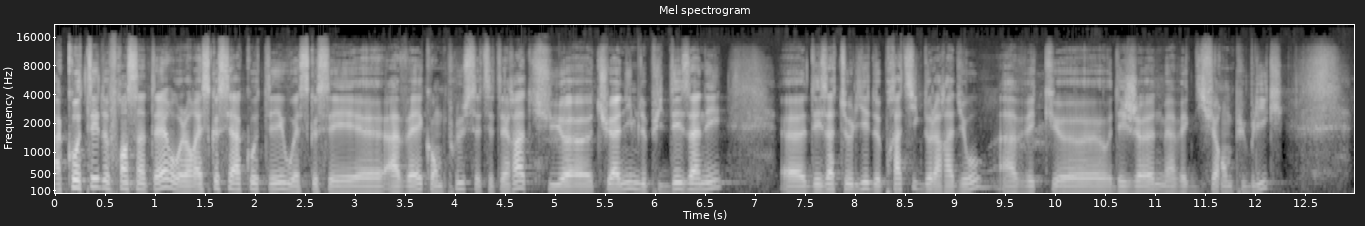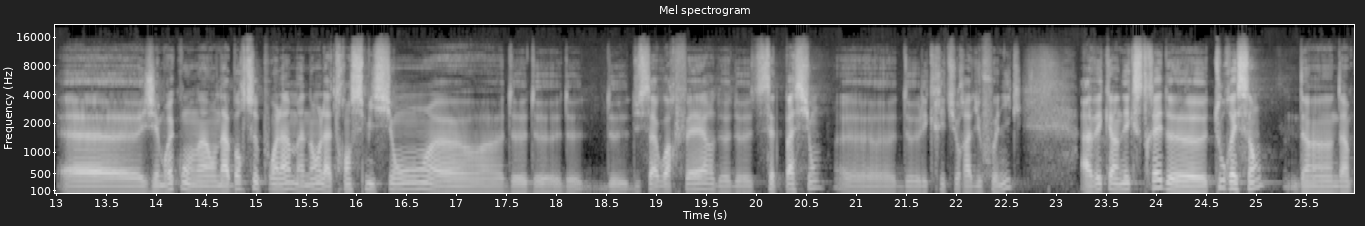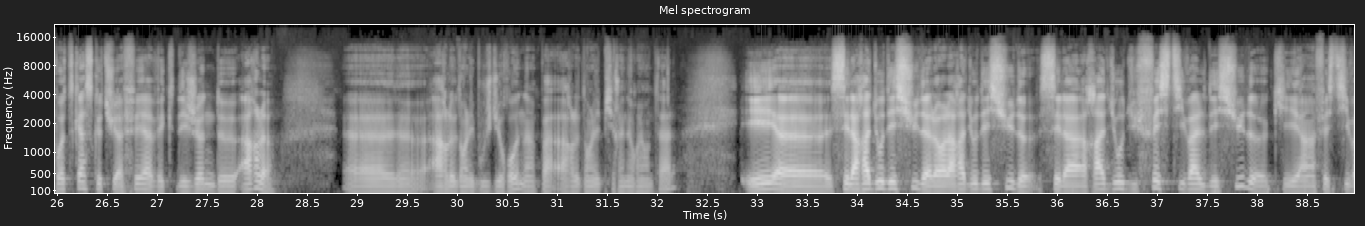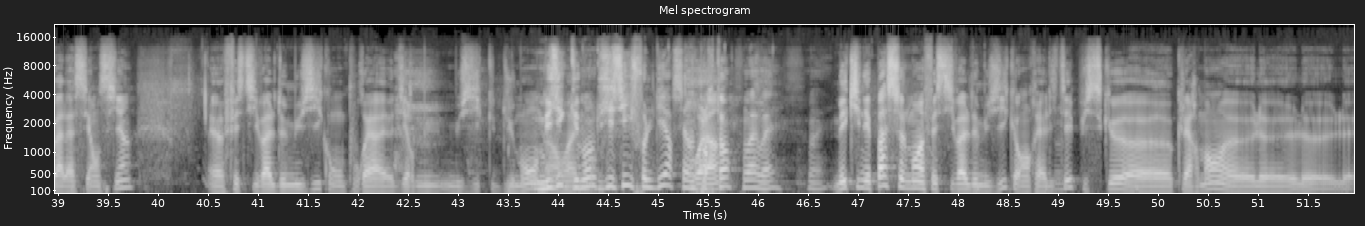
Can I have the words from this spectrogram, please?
à côté de France Inter, ou alors est-ce que c'est à côté, ou est-ce que c'est euh, avec, en plus, etc. Tu, euh, tu animes depuis des années euh, des ateliers de pratique de la radio avec des jeunes, mais avec différents publics. J'aimerais qu'on aborde ce point-là maintenant, la transmission du savoir-faire, de, cette passion de l'écriture radiophonique, avec un extrait de, tout récent d'un podcast que tu as fait avec des jeunes de Arles. Euh, Arles dans les Bouches-du-Rhône, hein, pas Arles dans les Pyrénées-Orientales. Et euh, c'est la radio des Suds. Alors la radio des Suds, c'est la radio du Festival des Suds, qui est un festival assez ancien. Euh, festival de musique, on pourrait dire musique du monde. Musique hein, du monde, si, si, il faut le dire, c'est important. Ouais, ouais, Mais qui n'est pas seulement un festival de musique en réalité, mm. puisque clairement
